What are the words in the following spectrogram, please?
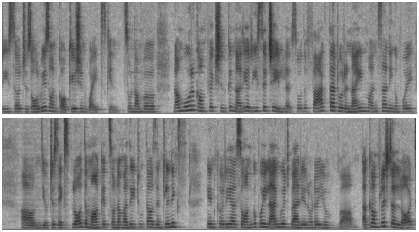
research is always on Caucasian white skin so நம்ம நம்ம ஊர் காம்ப்ளெக்ஷனுக்கு நிறைய ரீசர்ச்சே இல்லை ஸோ த ஃபேக்ட் தட் ஒரு நைன் மந்த்ஸாக நீங்கள் போய் you just explore the market சொன்ன மாதிரி டூ தௌசண்ட் கிளினிக்ஸ் in Korea so அங்கே போய் லாங்குவேஜ் பேரியரோட you accomplished a lot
